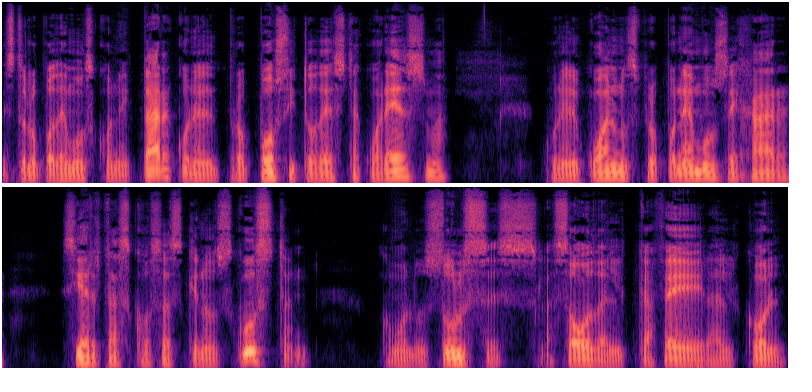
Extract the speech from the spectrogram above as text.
Esto lo podemos conectar con el propósito de esta cuaresma, con el cual nos proponemos dejar ciertas cosas que nos gustan, como los dulces, la soda, el café, el alcohol.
